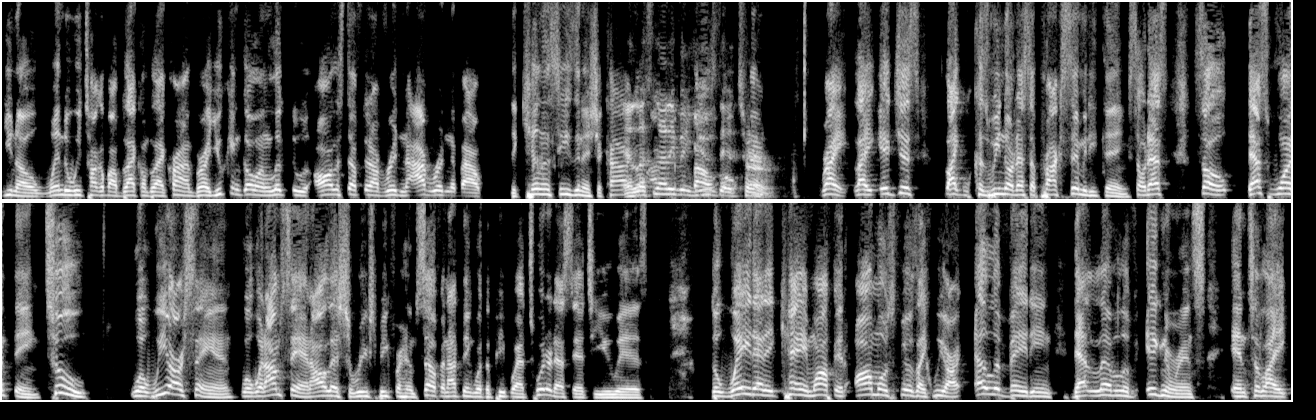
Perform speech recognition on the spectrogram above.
you know, when do we talk about black on black crime, bro? You can go and look through all the stuff that I've written. I've written about the killing season in Chicago. And let's not even use that term. Right. Like it just like because we know that's a proximity thing. So that's so that's one thing. Two, what we are saying, well, what I'm saying, I'll let Sharif speak for himself. And I think what the people at Twitter that said to you is the way that it came off, it almost feels like we are elevating that level of ignorance into like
